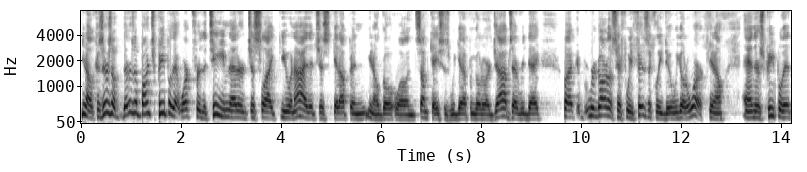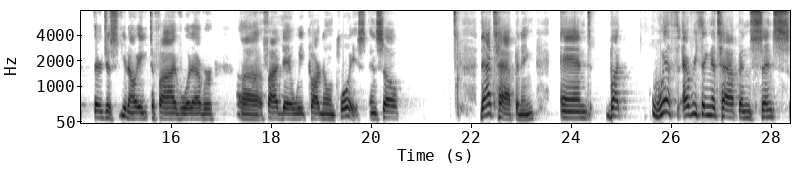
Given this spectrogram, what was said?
you know, because there's a there's a bunch of people that work for the team that are just like you and I that just get up and you know go. Well, in some cases, we get up and go to our jobs every day, but regardless if we physically do, we go to work. You know, and there's people that they're just you know eight to five, whatever, uh, five day a week Cardinal employees, and so that's happening, and but with everything that's happened since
